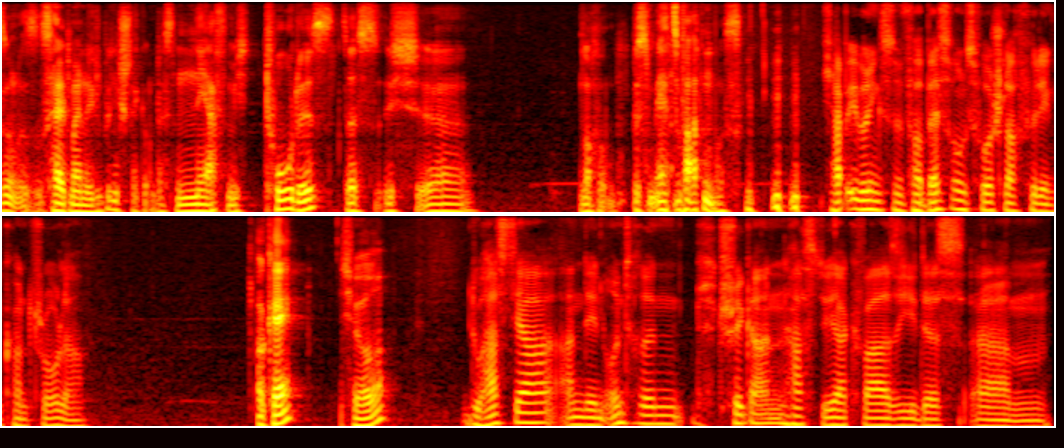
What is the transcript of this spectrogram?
so, das ist halt meine Lieblingsstrecke und das nervt mich todes, dass ich äh, noch bis März warten muss. ich habe übrigens einen Verbesserungsvorschlag für den Controller. Okay, ich höre. Du hast ja an den unteren Triggern hast du ja quasi das ähm,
